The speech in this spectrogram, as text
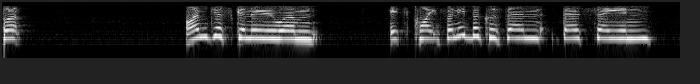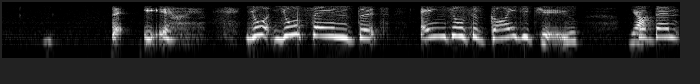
But I'm just going to. Um, it's quite funny because then they're saying that you're you're saying that angels have guided you. Yeah. But then,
